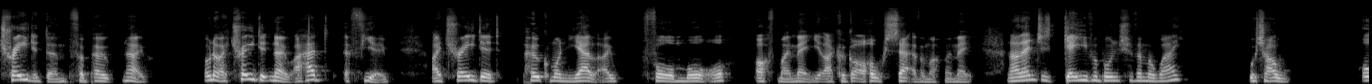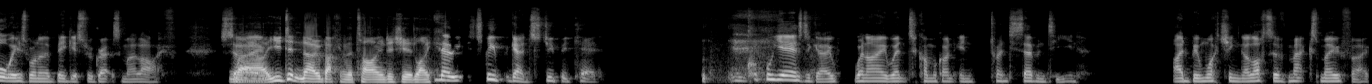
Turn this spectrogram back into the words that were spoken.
traded them for po. No, oh no, I traded. No, I had a few. I traded Pokemon Yellow for more off my mate. Like I got a whole set of them off my mate, and I then just gave a bunch of them away, which I always one of the biggest regrets of my life. So wow, you didn't know back in the time, did you? Like, no, stupid again, stupid kid. A couple years ago, when I went to Comic Con in 2017, I'd been watching a lot of MaxMoefoe,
